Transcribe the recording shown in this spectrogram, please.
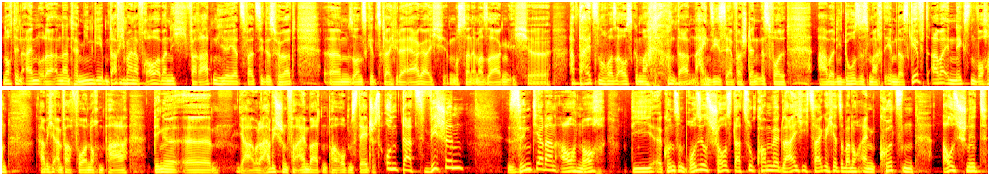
noch den einen oder anderen Termin geben. Darf ich meiner Frau aber nicht verraten hier jetzt, falls sie das hört. Ähm, sonst gibt's gleich wieder Ärger. Ich muss dann immer sagen, ich äh, habe da jetzt noch was ausgemacht. Und da, nein, sie ist sehr verständnisvoll. Aber die Dosis macht eben das Gift. Aber in den nächsten Wochen habe ich einfach vor, noch ein paar Dinge, äh, ja, oder habe ich schon vereinbart, ein paar Open Stages. Und dazwischen sind ja dann auch noch die äh, Kunst und Brosius Shows. Dazu kommen wir gleich. Ich zeige euch jetzt aber noch einen kurzen Ausschnitt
